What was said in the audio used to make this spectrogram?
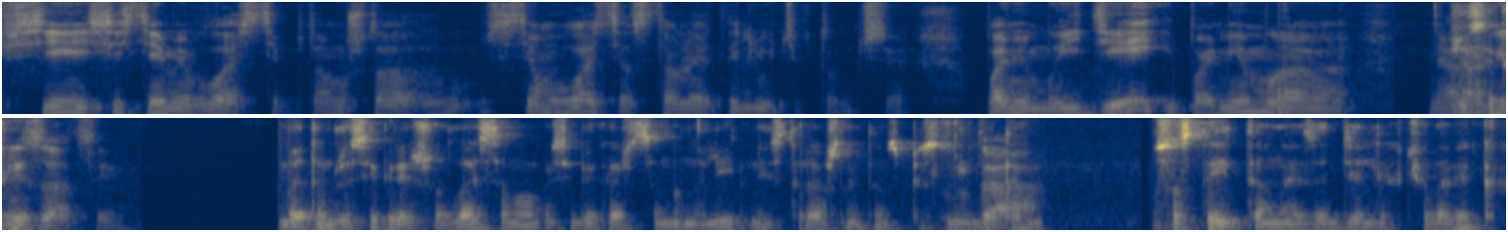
всей системе власти, потому что система власти оставляет и люди в том числе, помимо идей и помимо организации. В этом же секрет, что власть сама по себе кажется монолитной, страшной, там, спецслужбы. Да. Там, состоит она из отдельных человек.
